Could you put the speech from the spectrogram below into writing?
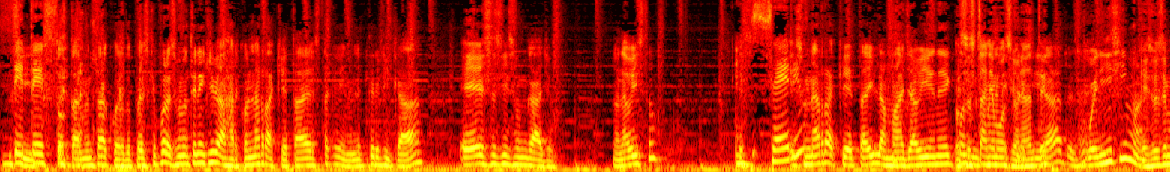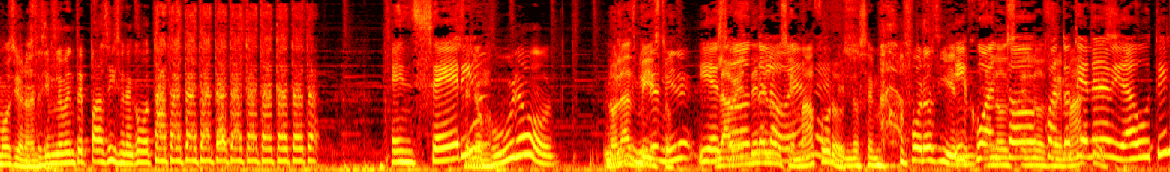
sí, detesto. totalmente de acuerdo. Pero es que por eso uno tiene que viajar con la raqueta esta que viene electrificada. Ese sí es un gallo. ¿No la ha visto? ¿En serio? Es una raqueta y la malla viene con Eso es tan emocionante. Es buenísima. Eso es emocionante. Usted simplemente pasa y suena como ta ta ta ta ta ta ta ta ta ta ta. ¿En Te serio? lo juro. No la has Mire, visto. mire. ¿Y eso la venden dónde en lo los venden? semáforos. En los semáforos y en... ¿Y cuánto, en los- en los cuánto tiene de vida útil?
